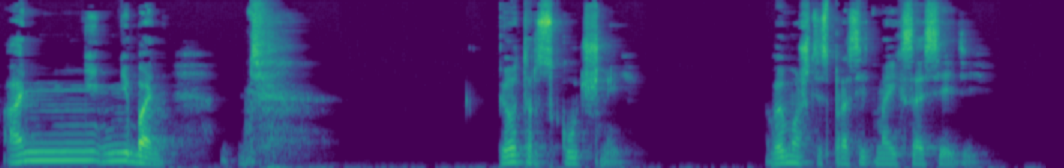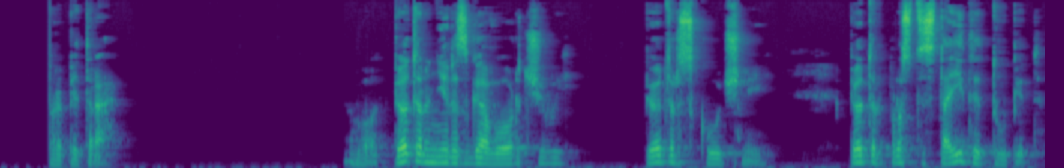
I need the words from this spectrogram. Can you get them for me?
А не, не бань. Петр скучный. Вы можете спросить моих соседей про Петра. Вот. Петр неразговорчивый, Петр скучный. Петр просто стоит и тупит.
